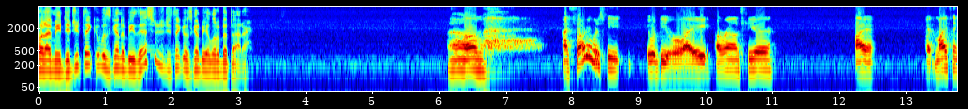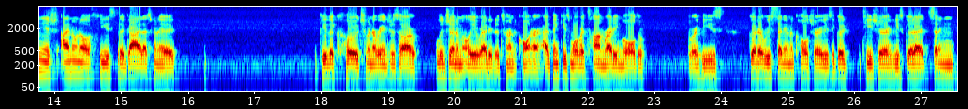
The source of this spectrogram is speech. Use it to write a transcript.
But I mean, did you think it was going to be this, or did you think it was going to be a little bit better? Um, I thought it would be it would be right around here. I my thing is I don't know if he's the guy that's going to be the coach when the Rangers are legitimately ready to turn the corner. I think he's more of a Tom Reddy mold, where he's good at resetting the culture. He's a good teacher. He's good at setting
